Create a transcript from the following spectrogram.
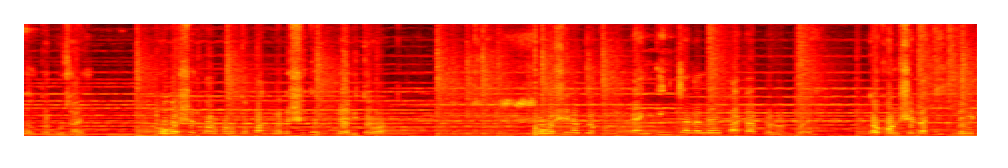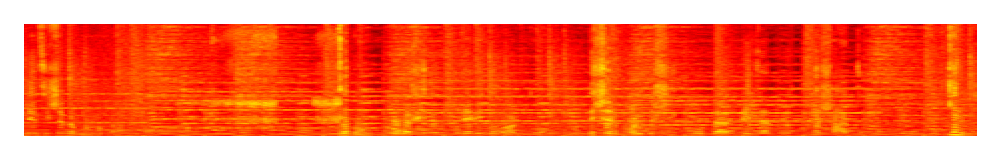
বলতে বোঝায় প্রবাসে কর্মরত বাংলাদেশিদের প্রেরিত অর্থ। প্রবাসীরা যখন ব্যাংকিং চ্যানেলে টাকা প্রেরণ করে, তখন সেটাকে রেমিটেন্স হিসেবে গণ্য করা হয়। এবং প্রবাসীদের প্রেরিত অর্থ দেশের বৈদেশিক মুদ্রার রিজার্ভ রক্ষতে সাহায্য করে। কিন্তু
